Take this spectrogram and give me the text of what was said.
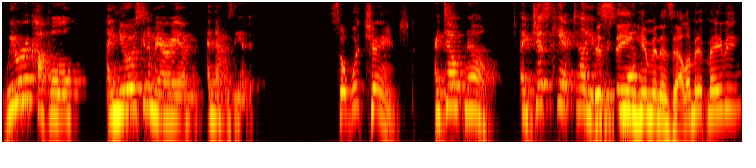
we were a couple. I knew i was going to marry him and that was the end of it. So what changed? I don't know. I just can't tell you. Just seeing him in his element maybe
